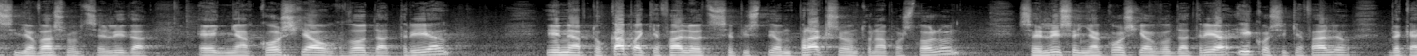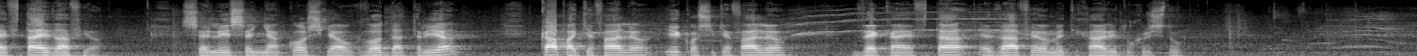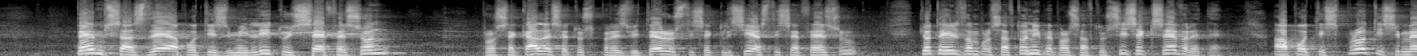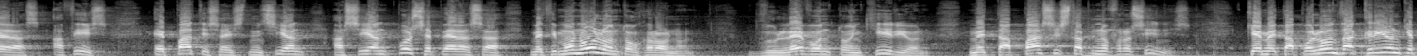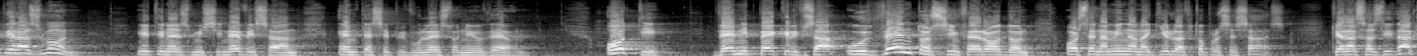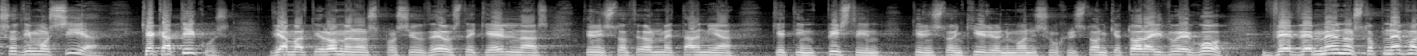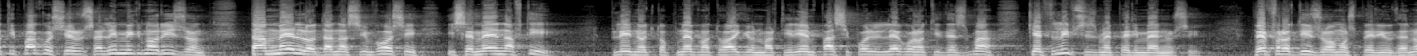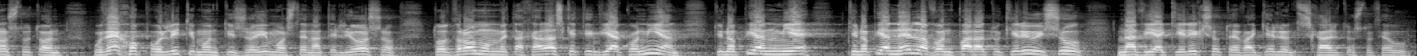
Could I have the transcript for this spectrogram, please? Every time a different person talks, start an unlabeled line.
θα διαβάσουμε από τη σελίδα 983 είναι από το κάπα κεφάλαιο της επιστήμων πράξεων των Αποστόλων σελίδα 983 20 κεφάλαιο 17 εδάφιο. Σελίδα 983 κάπα κεφάλαιο 20 κεφάλαιο 17 εδάφιο με τη χάρη του Χριστού Πέμψας δε από τη μιλή του εις Έφεσον, προσεκάλεσε τους πρεσβυτέρους της Εκκλησίας της Εφέσου και όταν ήλθαν προς Αυτόν είπε προς Αυτούς «Σεις εξέβρετε από τις πρώτης ημέρας αφής επάτησα εις την Ισίαν Ασίαν πώς επέρασα με θυμόν όλων των χρόνων δουλεύων των Κύριων με τα πάσης ταπεινοφροσύνης και με τα πολλών δακρύων και πειρασμών ήτινες μη συνέβησαν εν τες επιβουλές των Ιουδαίων. Ότι δεν υπέκρυψα ουδέν των συμφερόντων ώστε να μην αναγγείλω αυτό προς εσάς και να σας διδάξω δημοσία και κατοίκους διαμαρτυρόμενος προς Ιουδαίους και Έλληνας την εις των Θεών μετάνοια και την πίστην την εις τον Κύριον ημών Ιησού Χριστόν και τώρα ειδού εγώ δεδεμένος στο πνεύμα τυπάκος Ιερουσαλήμ μη γνωρίζον τα μέλλοντα να συμβώσει εις εμένα αυτή. Πλην ότι το Πνεύμα του Άγιον μαρτυρία εν πάση πόλη λέγον ότι δεσμά και θλίψεις με περιμένουσι. Δεν φροντίζω όμως περί ουδενός τούτον, ουδέχω πολύτιμον τη ζωή μου ώστε να τελειώσω το δρόμο με τα χαράς και την διακονία την οποία, την οποία έλαβον παρά του Κυρίου Ιησού να διακηρύξω το Ευαγγέλιο της χάριτος του Θεού.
